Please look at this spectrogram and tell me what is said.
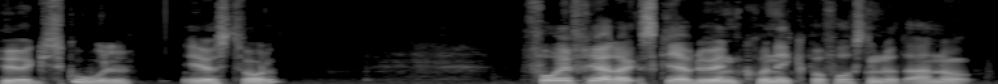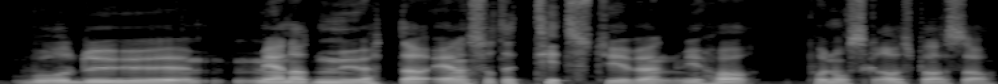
Høgskolen i Østfold. Forrige fredag skrev du en kronikk på forskning.no hvor du eh, mener at møter er den største tidstyven vi har på norske arbeidsplasser.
